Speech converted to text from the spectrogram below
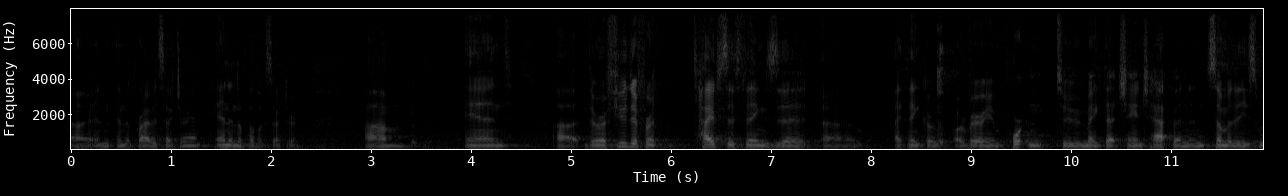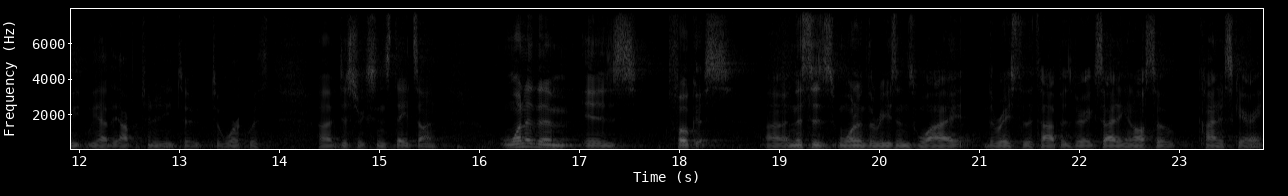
uh, in, in, the private sector and, and in the public sector. Um, and uh, there are a few different types of things that uh, I think are, are, very important to make that change happen. And some of these we, we have the opportunity to, to work with uh, districts and states on. One of them is focus. Uh, and this is one of the reasons why the race to the top is very exciting and also kind of scary.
